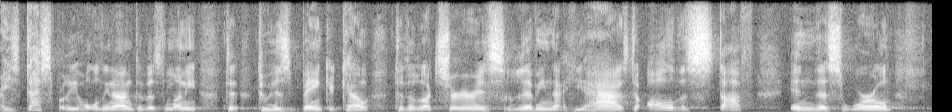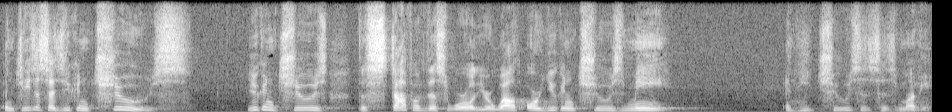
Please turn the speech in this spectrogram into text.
He's desperately holding on to this money, to, to his bank account, to the luxurious living that he has, to all the stuff in this world. And Jesus says, You can choose. You can choose the stuff of this world, your wealth, or you can choose me and he chooses his money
